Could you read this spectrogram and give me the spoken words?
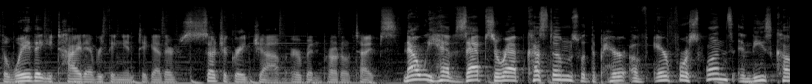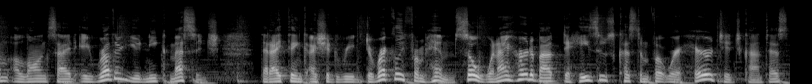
the way that you tied everything in together, such a great job, Urban Prototypes. Now we have Zap Zarap Customs with a pair of Air Force Ones, and these come alongside a rather unique message that I think I should read directly from him. So when I heard about DeJesus Custom Footwear Heritage Contest,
